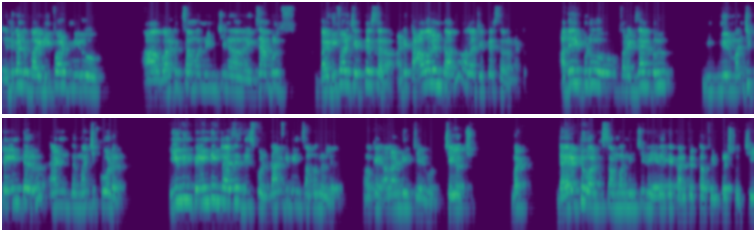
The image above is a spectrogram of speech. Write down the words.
ఎందుకంటే బై డిఫాల్ట్ మీరు ఆ వర్క్కి సంబంధించిన ఎగ్జాంపుల్స్ బై డిఫాల్ట్ చెప్పేస్తారా? అంటే కావాలని కాదు అలా చెప్పేస్తారు అన్నట్టు. అదే ఇప్పుడు ఫర్ ఎగ్జాంపుల్ మీరు మంచి పెయింటర్ అండ్ మంచి కోడర్ ఈవినింగ్ పెయింటింగ్ క్లాసెస్ తీసుకోండి. దానికి దీనికి సంబంధం లేదు. ఓకే అలాంటివి చేయకూడదు. చేయొచ్చు. బట్ డైరెక్ట్ వర్క్ సంబంధించి ఏదైతే కాన్ఫ్లిక్ట్ ఆఫ్ ఇంట్రెస్ట్ వచ్చి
